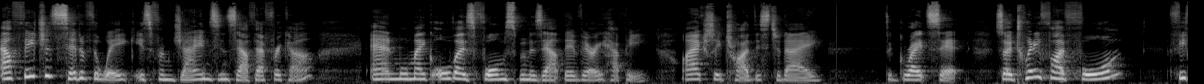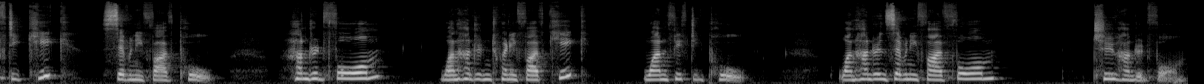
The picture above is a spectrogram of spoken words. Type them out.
Our featured set of the week is from James in South Africa and will make all those form swimmers out there very happy. I actually tried this today. It's a great set. So 25 form, 50 kick, 75 pull. 100 form, 125 kick, 150 pull, 175 form, 200 form.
